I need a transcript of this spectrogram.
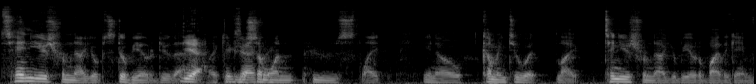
10 years from now you'll still be able to do that Yeah, like if exactly. you're someone who's like you know coming to it like 10 years from now you'll be able to buy the game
